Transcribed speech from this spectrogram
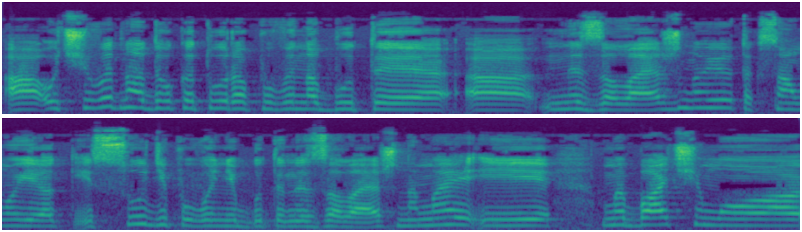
А очевидно, адвокатура повинна бути а, незалежною, так само як і судді повинні бути незалежними. І ми бачимо,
